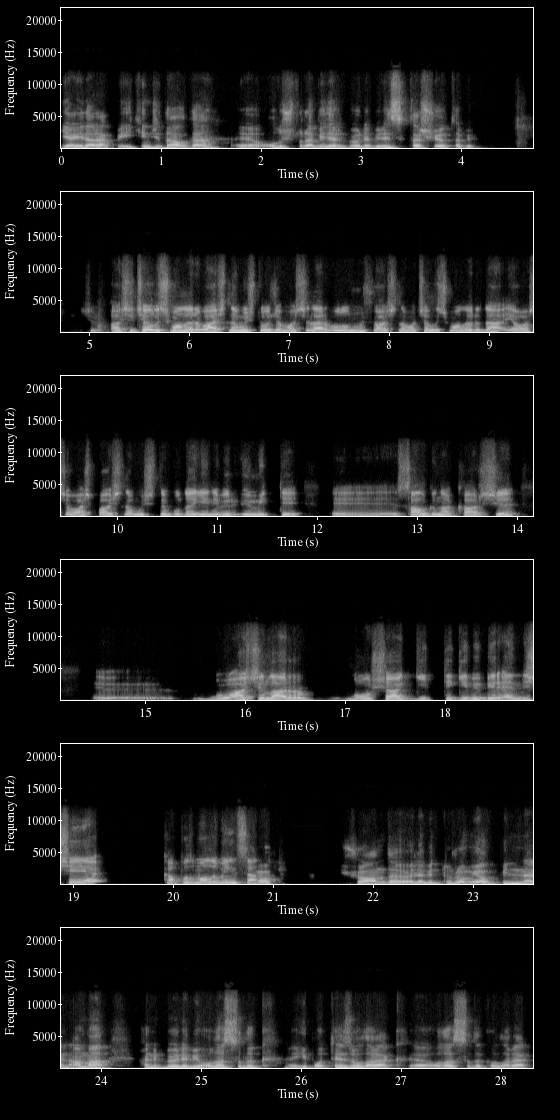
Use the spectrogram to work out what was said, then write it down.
yayılarak bir ikinci dalga e, oluşturabilir. Böyle bir risk taşıyor tabii. Şimdi aşı çalışmaları başlamıştı hocam. Aşılar bulunmuş ve aşılama çalışmaları da yavaş yavaş başlamıştı. Bu da yeni bir ümitti e, salgına karşı. E, bu aşılar boşa gitti gibi bir endişeye kapılmalı mı insanlar? Yok. Şu anda öyle bir durum yok bilinen ama hani böyle bir olasılık, e, hipotez olarak, e, olasılık olarak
